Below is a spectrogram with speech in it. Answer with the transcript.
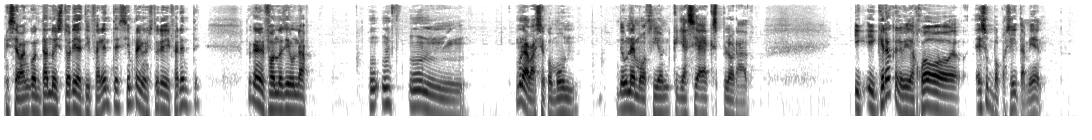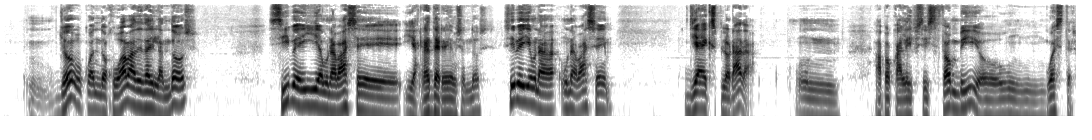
Y se van contando historias diferentes, siempre hay una historia diferente. Porque en el fondo tiene una, una base común de una emoción que ya se ha explorado. Y, creo que el videojuego es un poco así también. Yo cuando jugaba Dead Island 2, sí veía una base, y a Red Dead Redemption 2, sí veía una, una base ya explorada. Un apocalipsis zombie o un western.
